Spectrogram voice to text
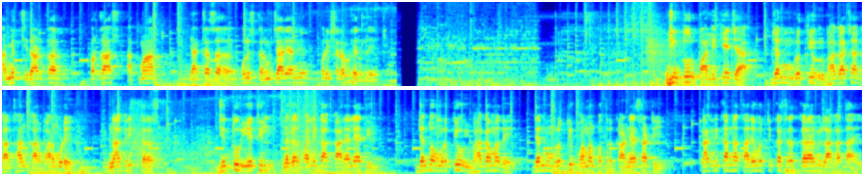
अमित शिराडकर प्रकाश अकमार यांच्यासह पोलीस कर्मचाऱ्यांनी परिश्रम घेतले. जिंतूर पालिकेच्या जन्ममृत्यू विभागाच्या गालथान कारभारामुळे नागरिक त्रस्त. जिंतूर येथील नगरपालिका कार्यालयातील जन्ममृत्यू विभागामध्ये जन्ममृत्यू प्रमाणपत्र काढण्यासाठी नागरिकांना तारेवरची कसरत करावी लागत आहे.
